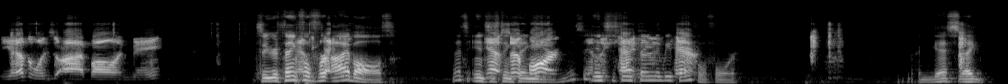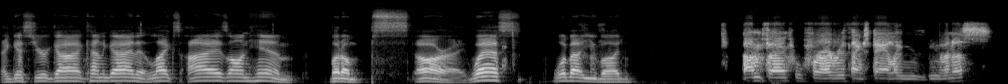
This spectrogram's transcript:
The other one's eyeballing me. So you're thankful And for cat- eyeballs. That's an interesting so thing. far, to, that's an interesting thing to be care. thankful for. I guess I, I guess you're a guy kind of guy that likes eyes on him. But um, psst, all right, Wes. What about you, bud? I'm thankful for everything Stan Lee has given us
